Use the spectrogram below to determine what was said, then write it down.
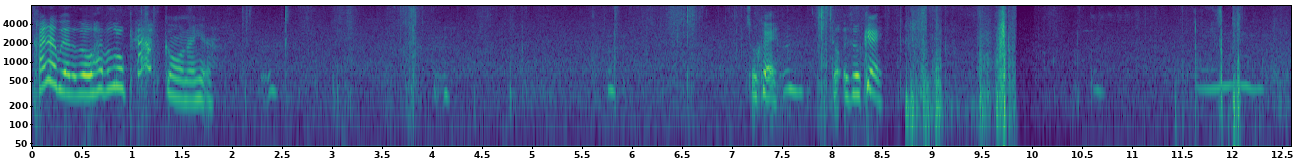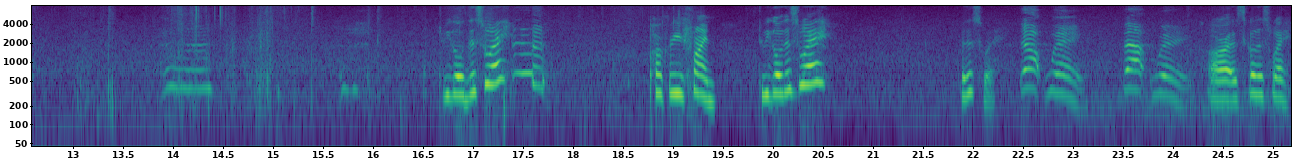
Kind of, we have a little, have a little path going right here. It's okay. It's okay. Do we go this way? Parker, you're fine. Do we go this way? Or this way? That way. That way. All right, let's go this way.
